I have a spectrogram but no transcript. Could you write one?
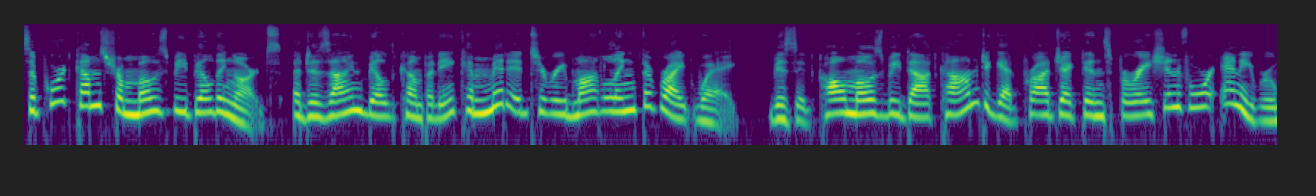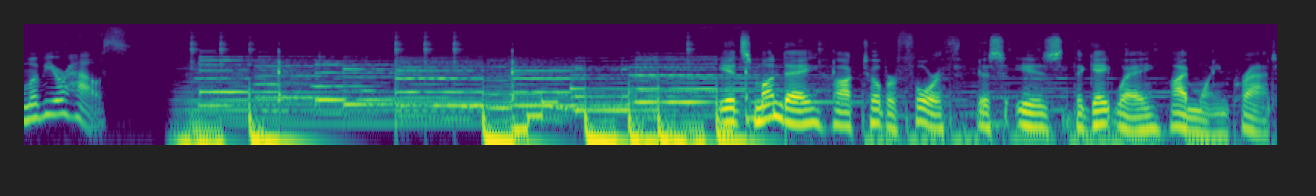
Support comes from Mosby Building Arts, a design build company committed to remodeling the right way. Visit callmosby.com to get project inspiration for any room of your house. It's Monday, October 4th. This is The Gateway. I'm Wayne Pratt.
